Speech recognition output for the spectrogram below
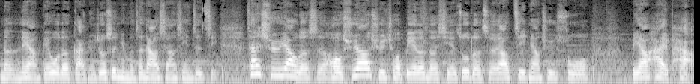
能量，给我的感觉就是你们真的要相信自己，在需要的时候，需要寻求别人的协助的时候，要尽量去说，不要害怕，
